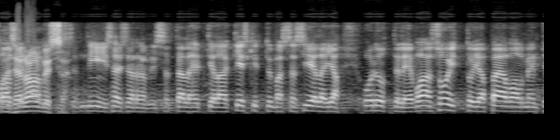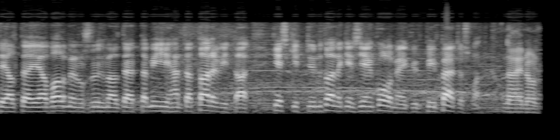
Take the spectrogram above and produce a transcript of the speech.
Saiseralmissa. Niin, Saiseralmissa tällä hetkellä keskittymässä siellä ja odottelee vaan soittoja päävalmentajalta ja valmennusryhmältä, että mihin häntä tarvitaan. Keskittyy nyt ainakin siihen 30 päätösmatkaan. Näin on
